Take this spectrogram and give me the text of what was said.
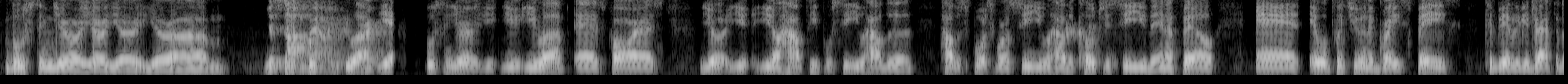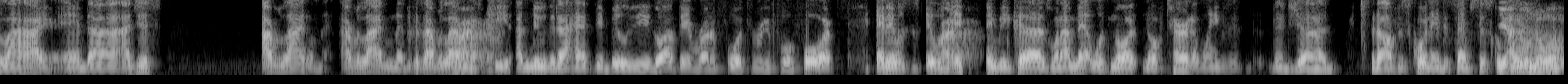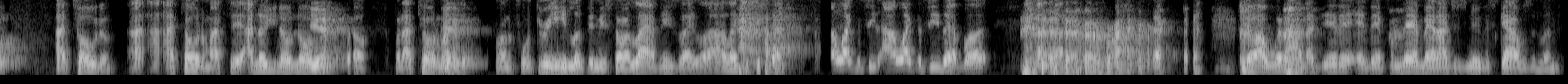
boosting your your your your um your stock value. You up. Right? Yeah, boosting your you you up as far as your you, you know how people see you, how the how the sports world see you, how the coaches see you, the NFL, and it will put you in a great space to be able to get drafted a lot higher. And uh, I just I relied on that. I relied on that because I relied right. on my speed. I knew that I had the ability to go out there and run a four three or four four, and it was it was right. interesting because when I met with Norv Norv Turner when he was the the office coordinator at San Francisco. Yeah, I don't know. I told him. I, I told him. I said, I know you know Norv yeah. well, but I told him yeah. I said run a four three. He looked at me, started laughing. He's like, "Well, I like to see that. I like to see. I like to see that, bud." Right. right. so I went out and I did it, and then from there, man, I just knew the sky was the limit.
